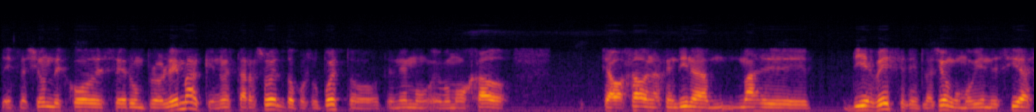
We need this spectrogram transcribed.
la inflación dejó de ser un problema que no está resuelto, por supuesto, tenemos, hemos bajado, se ha bajado en la Argentina más de 10 veces la inflación, como bien decías,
